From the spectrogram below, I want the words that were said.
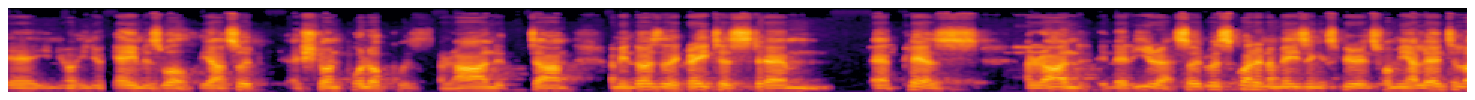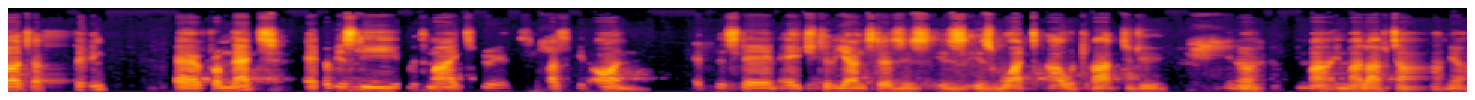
in your in your game as well. Yeah. So uh, Shaun Pollock was around at the time. I mean, those are the greatest um, uh, players around in that era. So it was quite an amazing experience for me. I learned a lot, I think, uh, from that, and obviously with my experience, passing it on at this day and age to the youngsters is is is what I would like to do you know, in my in my lifetime. Yeah.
